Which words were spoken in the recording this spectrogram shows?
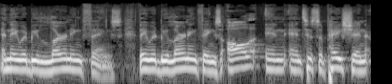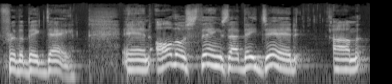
and they would be learning things they would be learning things all in anticipation for the big day and all those things that they did um,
